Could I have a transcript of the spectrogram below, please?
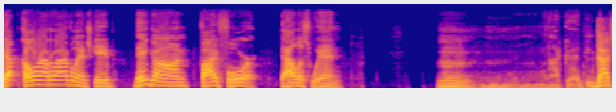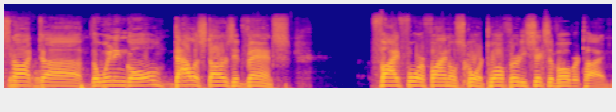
yep, Colorado Avalanche, Gabe. They gone five four. Dallas win. Mm, not good. That's not uh, the winning goal. Dallas Stars advance. 5 4 final score, 1236 of overtime.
